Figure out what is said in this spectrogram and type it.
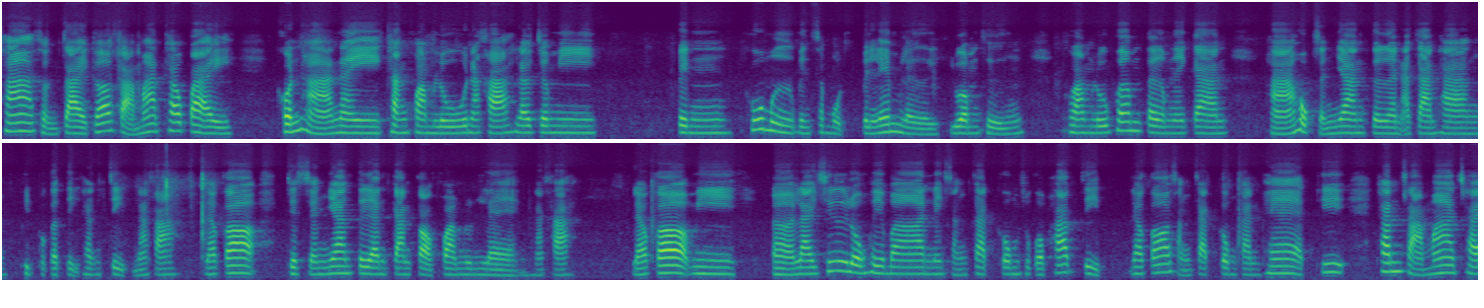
ถ้าสนใจก็สามารถเข้าไปค้นหาในคลังความรู้นะคะ เราจะมี เป็นคู่มือเป็นสมุดเป็นเล่มเลย รวมถึงความรู้เพิ่มเติมในการหา 6 สัญญาณเตือนอาการทางผิดปกติทางจิตนะคะ แล้วก็ 7 สัญญาณเตือนการก่อความรุนแรงนะคะ แล้วก็มีรายชื่อโรงพยาบาลในสังกัดกรมสุขภาพจิต แล้วก็สังกัดกรมการแพทย์ที่ท่านสามารถใช้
